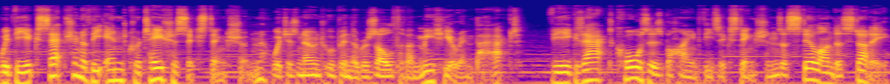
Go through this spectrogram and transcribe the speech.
With the exception of the End Cretaceous extinction, which is known to have been the result of a meteor impact, the exact causes behind these extinctions are still under study,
